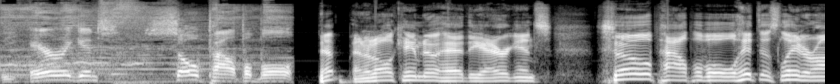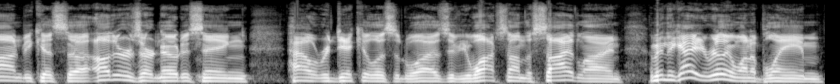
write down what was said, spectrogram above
the arrogance so palpable. Yep, and it all came to a head. The arrogance so palpable. We'll hit this later on because uh, others are noticing how ridiculous it was. If you watched on the sideline, I mean, the guy you really want to blame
